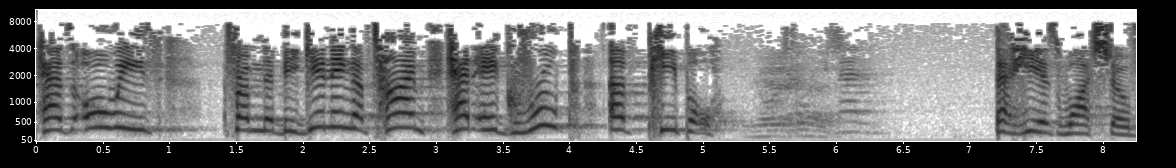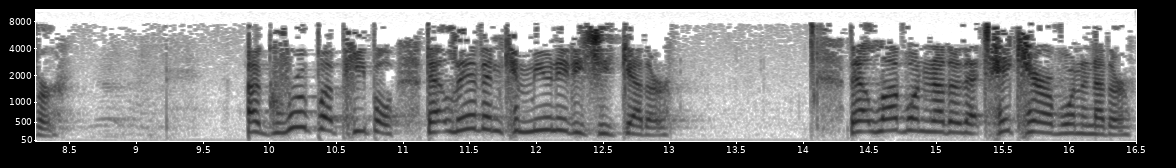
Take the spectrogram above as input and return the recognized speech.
has always, from the beginning of time, had a group of people that He has watched over. A group of people that live in community together that love one another, that take care of one another.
